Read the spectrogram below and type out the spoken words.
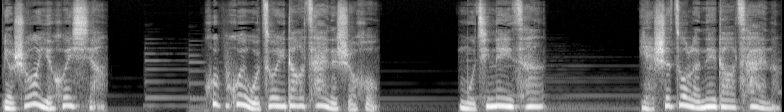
有时候也会想，会不会我做一道菜的时候，母亲那一餐也是做了那道菜呢？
